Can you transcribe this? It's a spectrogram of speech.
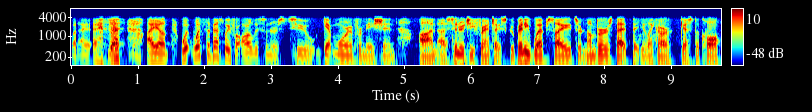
but I Yeah. I um, what, what's the best way for our listeners to get more information on uh, Synergy Franchise Group? Any websites or numbers that that you like our guests to call?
